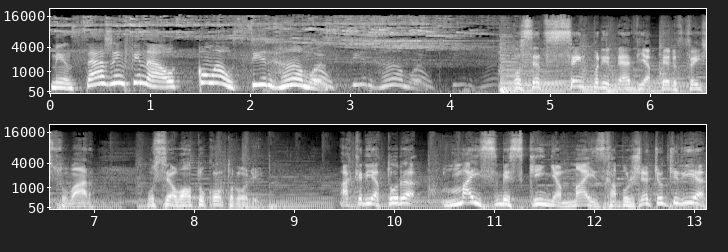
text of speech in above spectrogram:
Mensagem final com Alcir Ramos. Você sempre deve aperfeiçoar o seu autocontrole. A criatura mais mesquinha, mais rabugente, eu diria,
